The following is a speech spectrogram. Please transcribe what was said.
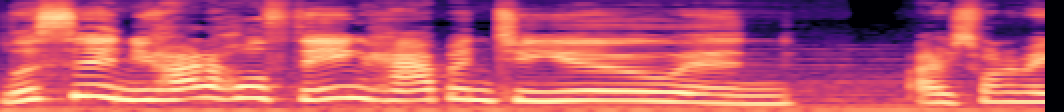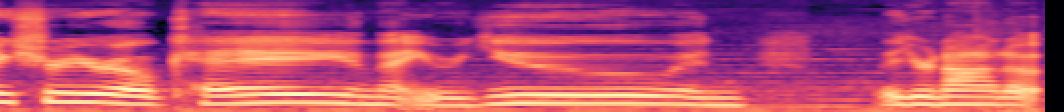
listen, you had a whole thing happen to you, and I just want to make sure you're okay and that you're you and that you're not a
